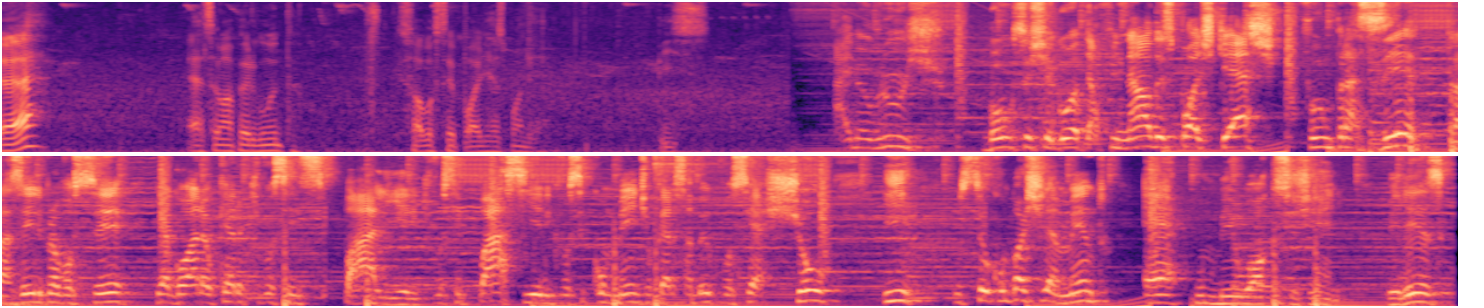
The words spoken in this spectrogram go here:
É? Essa é uma pergunta que só você pode responder. Peace. Ai, meu bruxo, bom que você chegou até o final desse podcast. Foi um prazer trazer ele para você e agora eu quero que você espalhe ele, que você passe ele, que você comente. Eu quero saber o que você achou e o seu compartilhamento é o meu oxigênio. Beleza?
